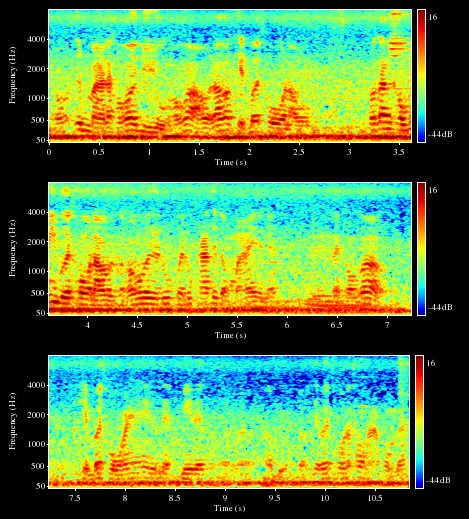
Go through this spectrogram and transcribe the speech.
เขาก็ขึ้นมาแล้วเขาก็อยู่ๆเขาก็เอาแล้วก็เขียนเบอร์โทรเรา เพราะตั้งเขามีเบอร์โทรเราเขาเป็นลูกเป็นลูกค้าที่ดอกไม้เนี่ยนะแต่เขาก็เขียนเบอร์โทรให้ให้เนี่ยมีเลยเอาเบอร์เขียนเบอร์โทรแล้วโทรหาผมนะ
